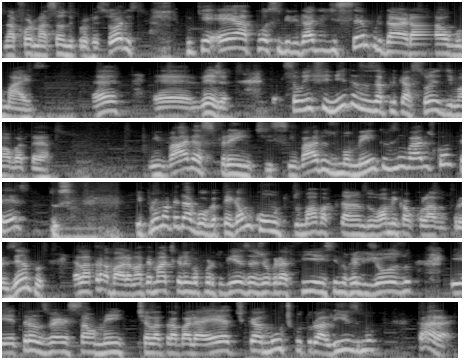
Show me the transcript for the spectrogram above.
na formação de professores, porque é a possibilidade de sempre dar algo mais. É, é, veja, são infinitas as aplicações de Malbatar em várias frentes, em vários momentos, em vários contextos. E para uma pedagoga pegar um conto do Malbatan, do Homem Calculável, por exemplo, ela trabalha matemática, língua portuguesa, geografia, ensino religioso, e transversalmente ela trabalha ética, multiculturalismo. Cara,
